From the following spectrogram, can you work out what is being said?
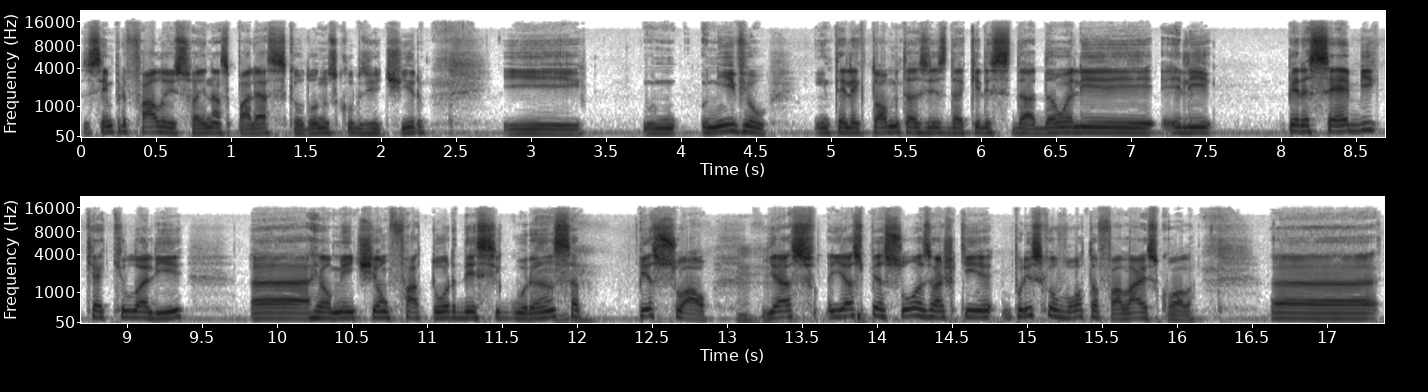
sempre falo isso aí nas palestras que eu dou nos clubes de tiro e o, o nível intelectual muitas vezes daquele cidadão ele ele percebe que aquilo ali uh, realmente é um fator de segurança pessoal. Uhum. E, as, e as pessoas, eu acho que, por isso que eu volto a falar, escola, uh,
